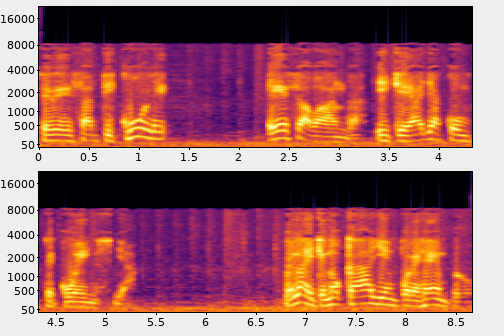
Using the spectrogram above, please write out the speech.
se desarticule esa banda y que haya consecuencia. ¿Verdad? Y que no callen, por ejemplo,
